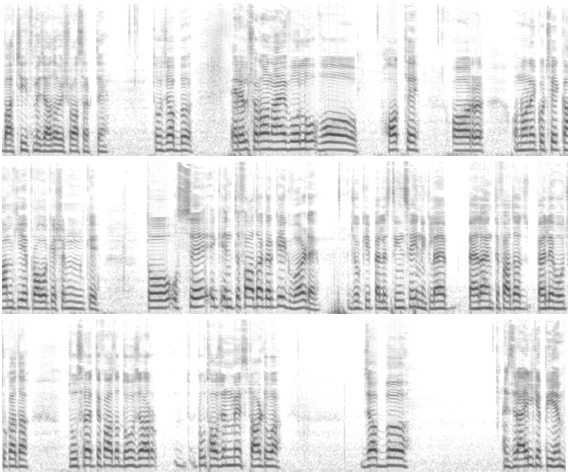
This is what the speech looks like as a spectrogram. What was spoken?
बातचीत में ज़्यादा विश्वास रखते हैं। तो जब एरियल शरॉन आए, वो लो, वो हॉक थे और उन्होंने कुछ एक काम किए प्रोवोकेशन के। तो उससे एक इंतफादा करके एक वर्ड है, जो कि फ़लस्तीन से ही निकला है। पहला इंतफादा पहले हो चुका था, दूसरा इंतफादा 2000 2000 में स्टार्ट हुआ। जब इसराइल के पीएम,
